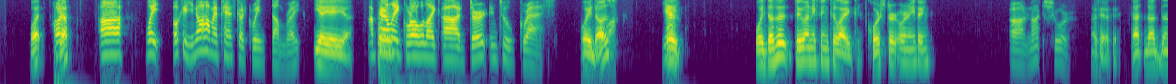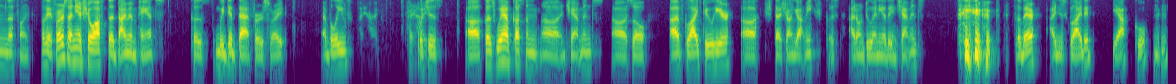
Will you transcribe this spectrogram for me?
What? Hold yeah? up. Uh, wait. Okay, you know how my pants got green thumb, right? Yeah, yeah, yeah. apparently grow like uh dirt into grass. Wait, it does? block. Yeah. Wait. Wait, does it do anything to like coarse dirt or anything? Uh, not sure. Okay, okay. That that then that's fine. Okay, first I need to show off the diamond pants because we did that first, right? I believe, Hi- which hi. is uh because we have custom uh enchantments. Uh, so I have glide two here. Uh, that Sean got me because I don't do any of the enchantments. so there, I just glided. Yeah, cool. hmm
